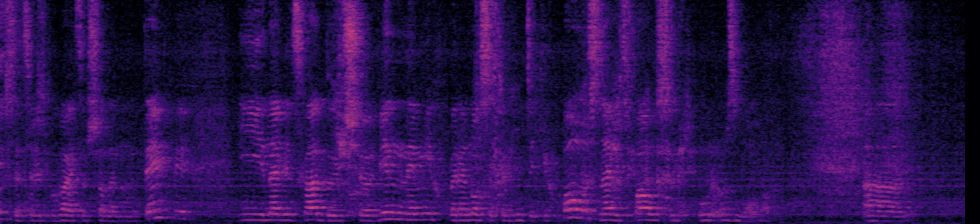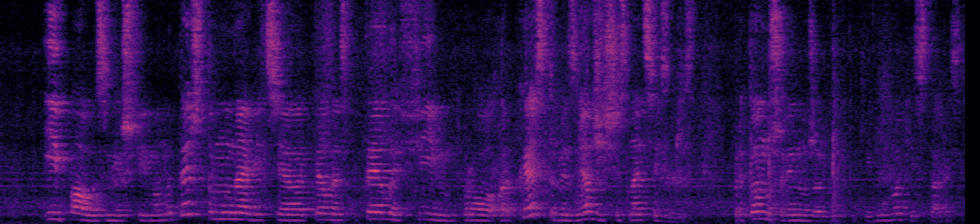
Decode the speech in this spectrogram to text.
і все це відбувається в шаленому темпі. І навіть згадують, що він не міг переносити будь-яких пауз, навіть пауз у розмовах. І пауз між фільмами теж, тому навіть е, теле, телефільм про оркестр він зняв вже 16 місць, при тому, що він вже був такий глибокій старості.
